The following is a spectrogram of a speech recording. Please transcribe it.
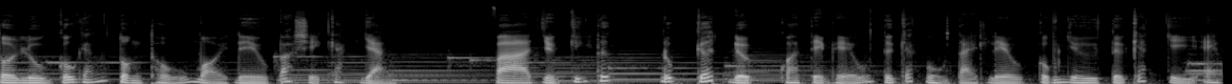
Tôi luôn cố gắng tuân thủ mọi điều bác sĩ căn dặn. Và những kiến thức đúc kết được qua tìm hiểu từ các nguồn tài liệu cũng như từ các chị em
